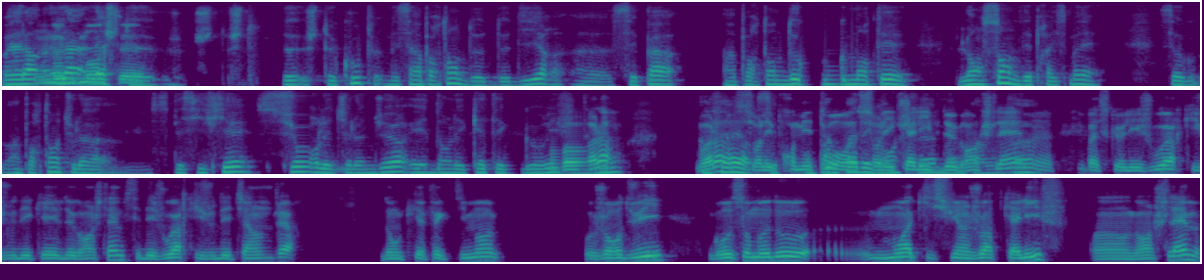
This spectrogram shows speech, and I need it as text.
Ouais, alors là, augmente... là je, te, je, te, je, te, coupe, mais c'est important de, de dire, euh, c'est pas important d'augmenter l'ensemble des prize money. C'est important, tu l'as spécifié, sur les challengers et dans les catégories. Voilà. Voilà, sur les premiers tours, sur les qualifs de Grand Chelem, parce que les joueurs qui jouent des qualifs de Grand Chelem, c'est des joueurs qui jouent des challengers. Donc, effectivement, aujourd'hui, grosso modo, moi qui suis un joueur de qualif en Grand Chelem,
